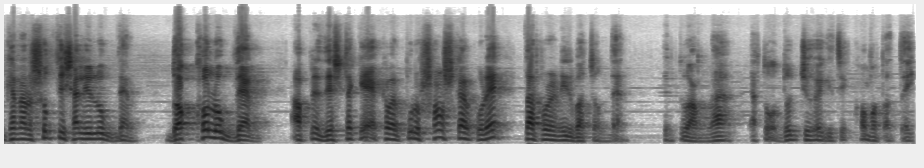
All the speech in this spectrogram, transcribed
ওখানে আরও শক্তিশালী লোক দেন, দক্ষ লোক দেন। আপনি দেশটাকে একেবারে পুরো সংস্কার করে তারপরে নির্বাচন দেন। কিন্তু আমরা এত অধৈর্য হয়ে গেছি, ক্ষমতা চাই।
